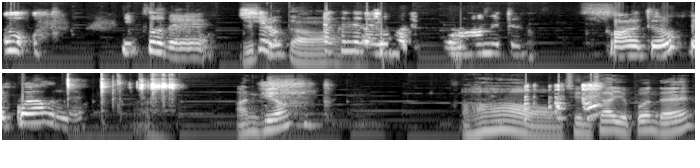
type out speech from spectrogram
오, 이쁘네. 싫어. 예쁘다. 야, 근데 나 이거 마음에 들어. 마음에 들어? 내 거야, 근데. 안겨? 아, 진짜 예쁜데?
